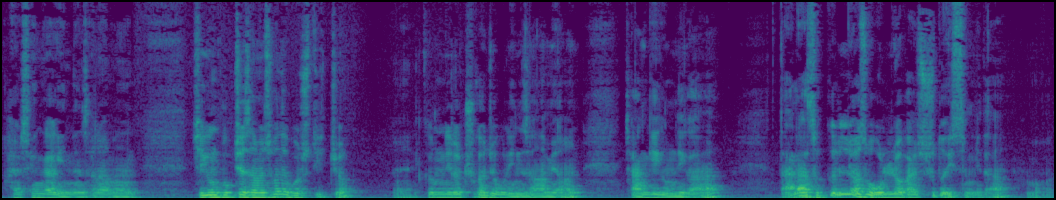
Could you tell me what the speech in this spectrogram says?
할 생각이 있는 사람은 지금 국채 사면 손해 볼 수도 있죠. 네, 금리를 추가적으로 인상하면 장기 금리가 따라서 끌려서 올려갈 수도 있습니다. 뭐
